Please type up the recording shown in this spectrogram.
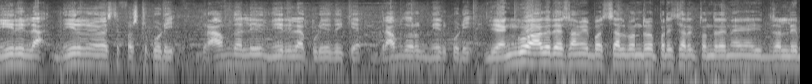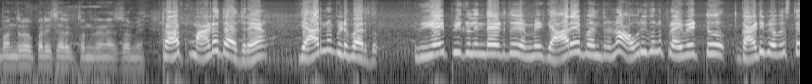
ನೀರಿಲ್ಲ. ನೀರಿನ ವ್ಯವಸ್ಥೆ ಫಸ್ಟ್ ಕೊಡಿ. ಗ್ರಾಮದಲ್ಲಿ ನೀರಿಲ್ಲ ಕುಡಿಯೋದಕ್ಕೆ. ಗ್ರಾಮದವ್ರಿಗೆ ನೀರು ಕೊಡಿ. ಹೆಂಗೂ ಆಗುತ್ತೆ ಸ್ವಾಮಿ ಬಸ್ಸಲ್ಲಿ ಬಂದರೂ ಪರಿಸರಕ್ಕೆ ತೊಂದರೆನೇ ಇದರಲ್ಲಿ ಬಂದರೂ ಪರಿಸರಕ್ಕೆ ತೊಂದರೆನೇ ಸ್ವಾಮಿ. ಸ್ಟಾಪ್ ಮಾಡೋದಾದರೆ ಯಾರನ್ನೂ ಬಿಡಬಾರ್ದು. ವಿ ಐ ಪಿಗಳಿಂದ ಹಿಡಿದು ಎಂ ಎ ಯಾರೇ ಬಂದ್ರೂ ಅವ್ರಿಗೂ ಪ್ರೈವೇಟು ಗಾಡಿ ವ್ಯವಸ್ಥೆ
